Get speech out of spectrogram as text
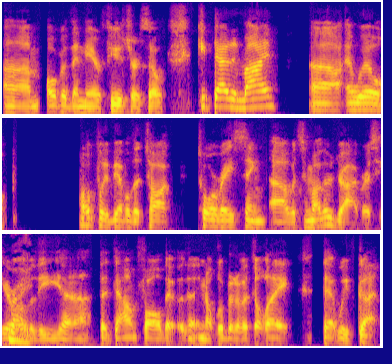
um, over the near future. So keep that in mind, uh, and we'll hopefully be able to talk tour racing uh, with some other drivers here right. over the uh, the downfall that you know a little bit of a delay that we've got.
